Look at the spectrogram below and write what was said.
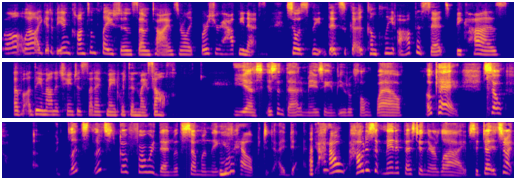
Well, well, I get to be in contemplation sometimes. And they're like, Where's your happiness? So it's the it's a complete opposite because of the amount of changes that I've made within myself. Yes, isn't that amazing and beautiful? Wow. Okay. So uh, let's let's go forward then with someone that you've mm-hmm. helped. How how does it manifest in their lives? It does, it's not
